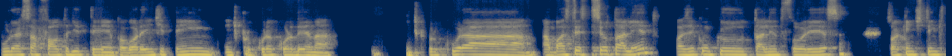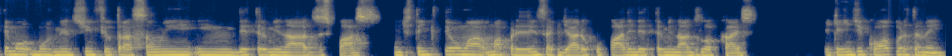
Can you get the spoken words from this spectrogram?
por essa falta de tempo. Agora a gente tem, a gente procura coordenar. A gente procura abastecer o talento, fazer com que o talento floresça, só que a gente tem que ter movimentos de infiltração em, em determinados espaços. A gente tem que ter uma, uma presença diária ocupada em determinados locais. E que a gente cobra também.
